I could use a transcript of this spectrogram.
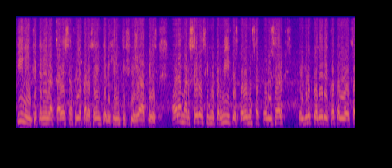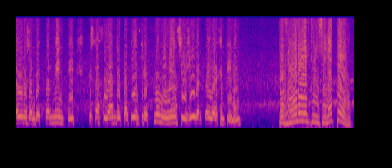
tienen que tener la cabeza fría para ser inteligentes y rápidos. Ahora, Marcelo, si me permites, podemos actualizar el grupo D de Copa Libertadores, donde actualmente está jugando el partido entre Fluminense y River Plate de Argentina. Por favor, vamos con dato.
